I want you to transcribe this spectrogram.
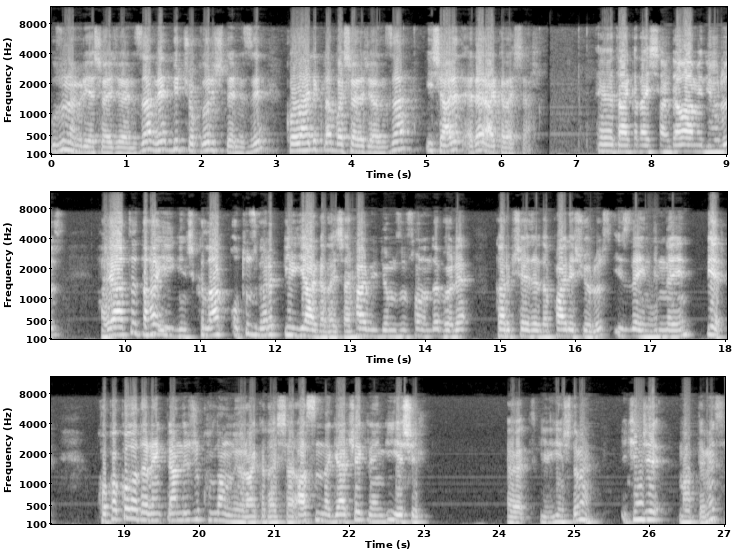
uzun ömür yaşayacağınıza ve birçok zor işlerinizi kolaylıkla başaracağınıza işaret eder arkadaşlar. Evet arkadaşlar devam ediyoruz. Hayatı daha ilginç kılan 30 garip bilgi arkadaşlar. Her videomuzun sonunda böyle garip şeyleri de paylaşıyoruz. İzleyin dinleyin. 1. Coca-Cola'da renklendirici kullanılıyor arkadaşlar. Aslında gerçek rengi yeşil. Evet ilginç değil mi? İkinci maddemiz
